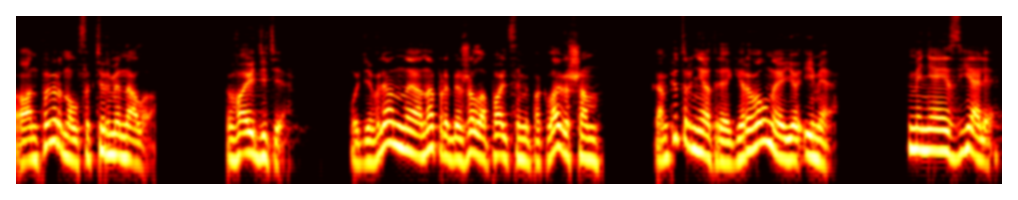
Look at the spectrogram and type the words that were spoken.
Он повернулся к терминалу. «Войдите». Удивленная, она пробежала пальцами по клавишам. Компьютер не отреагировал на ее имя. «Меня изъяли».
